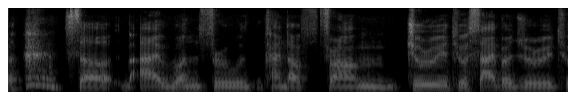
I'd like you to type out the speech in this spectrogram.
so I went through kind of from jewelry to cyber jewelry to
